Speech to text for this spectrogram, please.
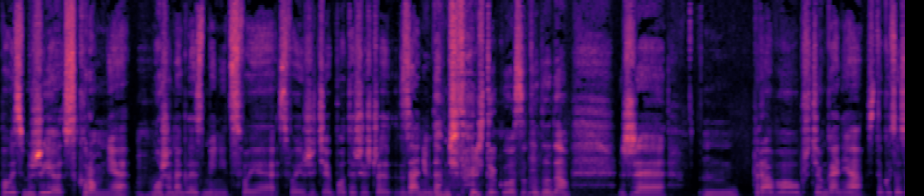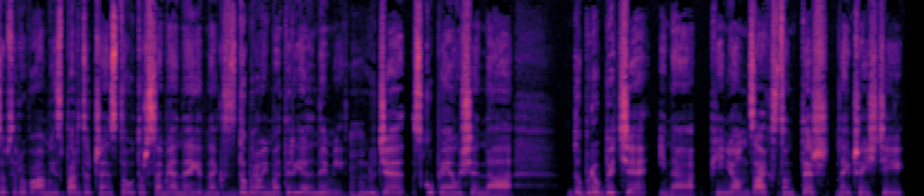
powiedzmy żyje skromnie, mhm. może nagle zmienić swoje, swoje życie. Bo też jeszcze, zanim dam ci coś do głosu, to mhm. dodam, że Mm, prawo przyciągania, z tego co zaobserwowałam, jest bardzo często utożsamiane jednak z dobrami materialnymi. Mhm. Ludzie skupiają się na dobrobycie i na pieniądzach, stąd też najczęściej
